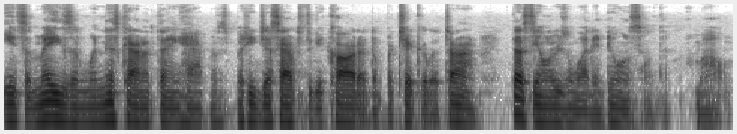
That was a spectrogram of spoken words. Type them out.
it's amazing when this kind of thing happens, but he just happens to get caught at a particular time. That's the only reason why they're doing something. I'm out.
